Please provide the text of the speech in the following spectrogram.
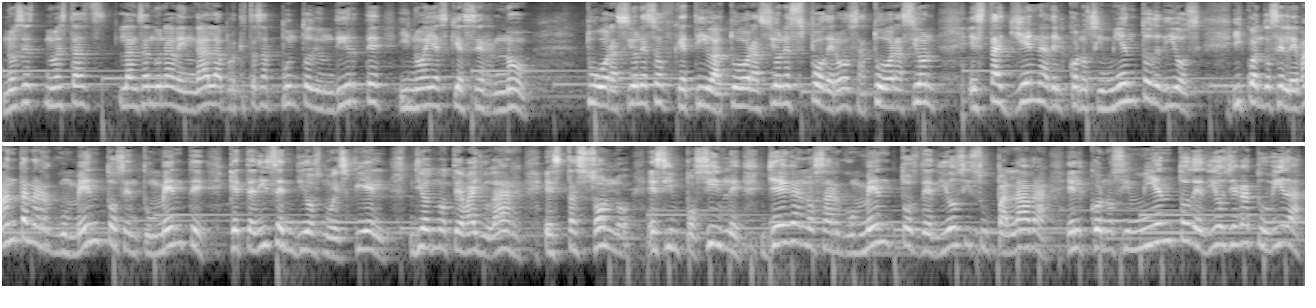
no, no estás lanzando una bengala porque estás a punto de hundirte y no hayas que hacer. No, tu oración es objetiva, tu oración es poderosa, tu oración está llena del conocimiento de Dios. Y cuando se levantan argumentos en tu mente que te dicen Dios no es fiel, Dios no te va a ayudar, estás solo, es imposible, llegan los argumentos de Dios y su palabra, el conocimiento de Dios llega a tu vida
